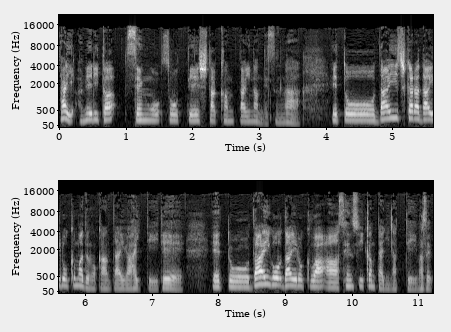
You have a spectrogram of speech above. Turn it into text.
対アメリカ戦を想定した艦隊なんですが、えっと、第1から第6までの艦隊が入っていて、えっと、第5、第6はあ潜水艦隊になっています。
